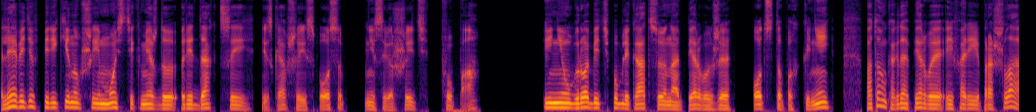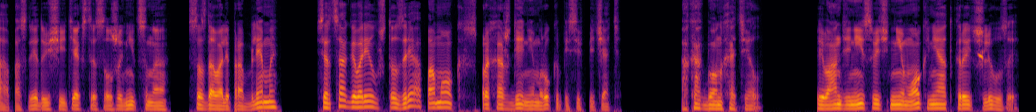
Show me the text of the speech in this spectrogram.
Лебедев, перекинувший мостик между редакцией, искавший способ не совершить фупа и не угробить публикацию на первых же отступах к ней, потом, когда первая эйфория прошла, а последующие тексты Солженицына создавали проблемы, в сердцах говорил, что зря помог с прохождением рукописи в печать. А как бы он хотел? Иван Денисович не мог не открыть шлюзы.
